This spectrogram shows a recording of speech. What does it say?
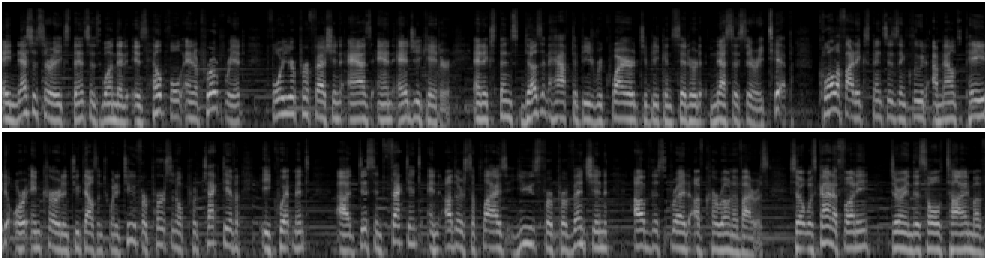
A necessary expense is one that is helpful and appropriate for your profession as an educator. An expense doesn't have to be required to be considered necessary. Tip. Qualified expenses include amounts paid or incurred in 2022 for personal protective equipment, uh, disinfectant, and other supplies used for prevention of the spread of coronavirus. So it was kind of funny during this whole time of,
